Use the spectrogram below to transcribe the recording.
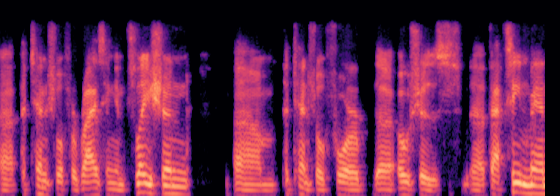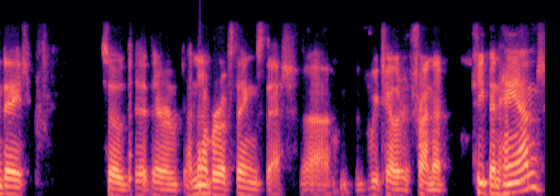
uh, potential for rising inflation, um, potential for the OSHA's vaccine mandate. So th there are a number of things that retailers are trying to keep in hand,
